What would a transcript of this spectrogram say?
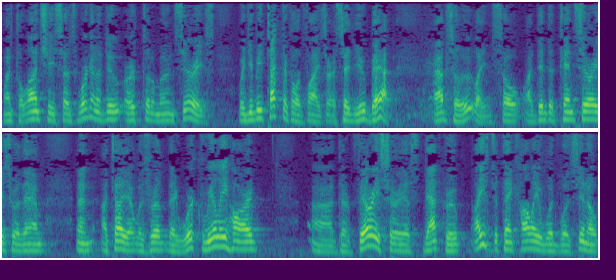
Went to lunch. He says, We're going to do Earth to the Moon series. Would you be technical advisor? I said, You bet. Absolutely. So I did the 10 series with them. And I tell you, it was really, they work really hard. Uh, they're very serious, that group. I used to think Hollywood was, you know,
